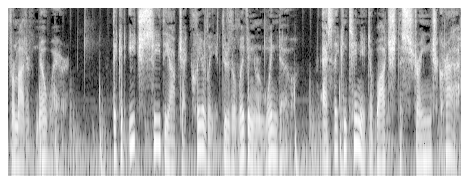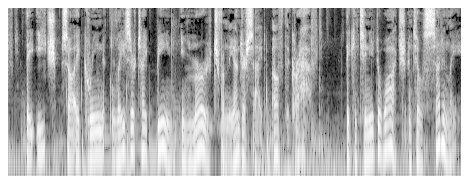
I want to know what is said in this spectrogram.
from out of nowhere. They could each see the object clearly through the living room window. As they continued to watch the strange craft, they each saw a green laser type beam emerge from the underside of the craft. They continued to watch until suddenly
